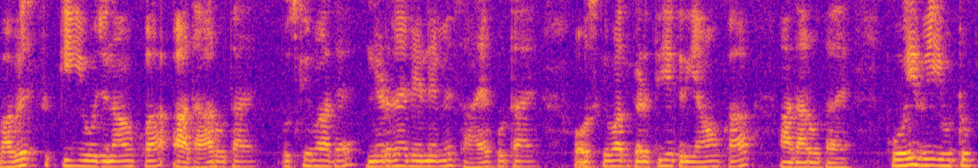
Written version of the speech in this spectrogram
भविष्य की योजनाओं का आधार होता है। उसके बाद है, निर्णय लेने में सहायक होता है और उसके बाद गणतीय क्रियाओं का आधार होता है। कोई भी यूट्यूब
